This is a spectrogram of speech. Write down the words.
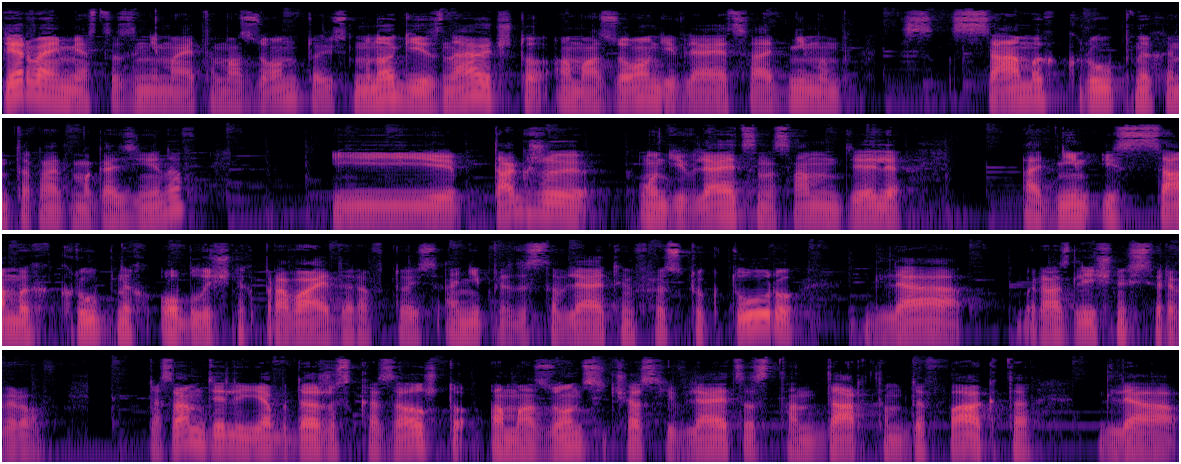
Первое место занимает Amazon, то есть многие знают, что Amazon является одним из самых крупных интернет-магазинов, и также он является на самом деле одним из самых крупных облачных провайдеров, то есть они предоставляют инфраструктуру для различных серверов. На самом деле я бы даже сказал, что Amazon сейчас является стандартом де-факто для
